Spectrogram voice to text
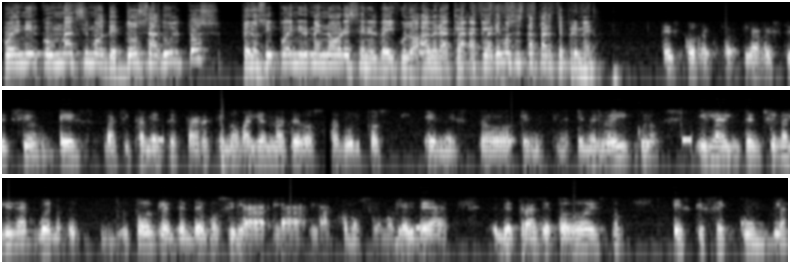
pueden ir con un máximo de dos adultos, pero sí pueden ir menores en el vehículo. A ver, aclaremos esta parte primero. Es correcto. La restricción es básicamente para que no vayan más de dos adultos en esto, en, el vehículo. Y la intencionalidad, bueno, pues todos la entendemos y la, la, conocemos. La idea detrás de todo esto es que se cumpla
